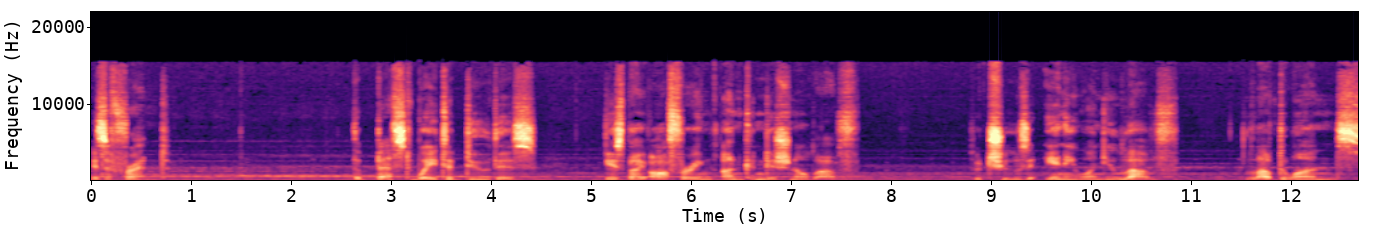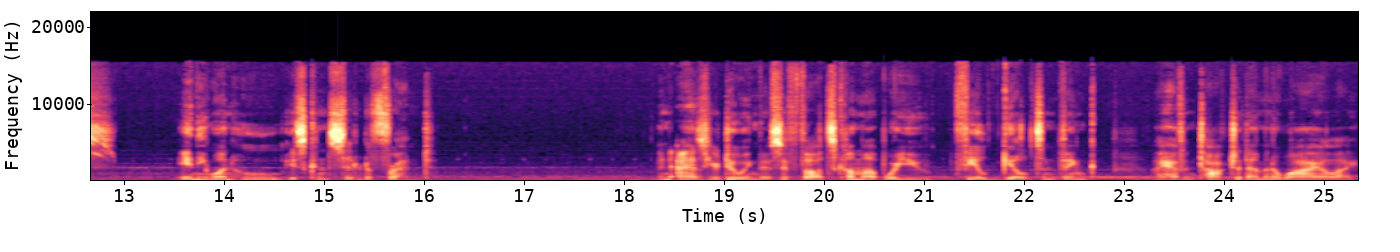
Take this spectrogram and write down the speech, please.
is a friend. The best way to do this is by offering unconditional love. So choose anyone you love, loved ones, anyone who is considered a friend. And as you're doing this, if thoughts come up where you feel guilt and think, I haven't talked to them in a while, I,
